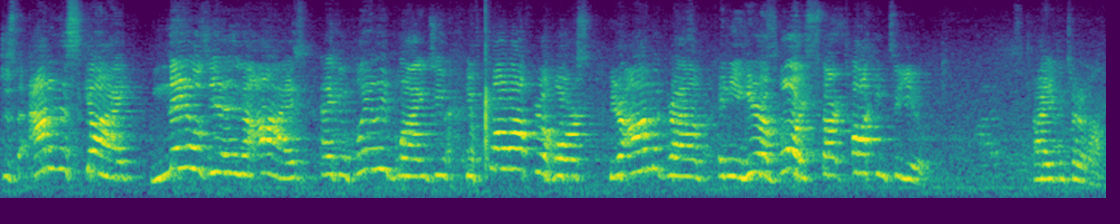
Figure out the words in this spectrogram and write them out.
just out of the sky, nails you in the eyes, and completely blinds you. You fall off your horse, you're on the ground, and you hear a voice start talking to you. All right, you can turn it off.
